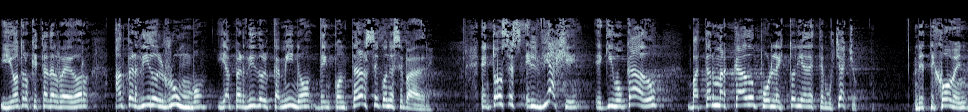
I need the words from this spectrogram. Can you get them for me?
y otros que están alrededor, han perdido el rumbo y han perdido el camino de encontrarse con ese Padre. Entonces el viaje equivocado va a estar marcado por la historia de este muchacho, de este joven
